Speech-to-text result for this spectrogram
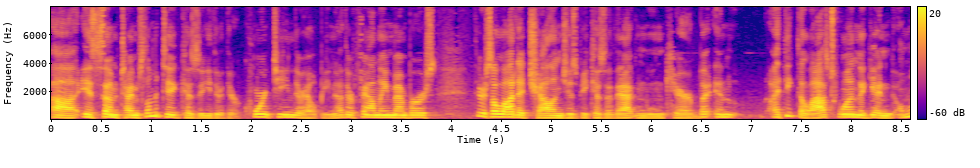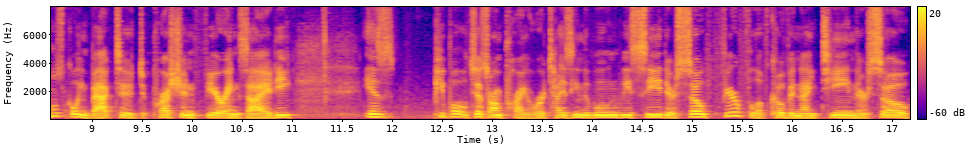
Uh, is sometimes limited because either they're quarantined, they're helping other family members. There's a lot of challenges because of that in wound care. But in, I think the last one, again, almost going back to depression, fear, anxiety, is people just aren't prioritizing the wound we see. They're so fearful of COVID 19. They're so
